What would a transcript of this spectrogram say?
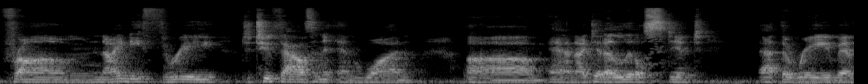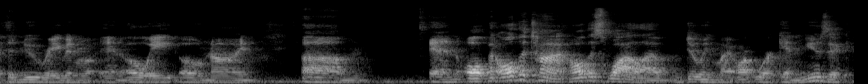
from 93 to 2001. Um, and I did a little stint at the Raven, at the new Raven in 08, 09. Um, and all, but all the time, all this while I'm doing my artwork and music,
